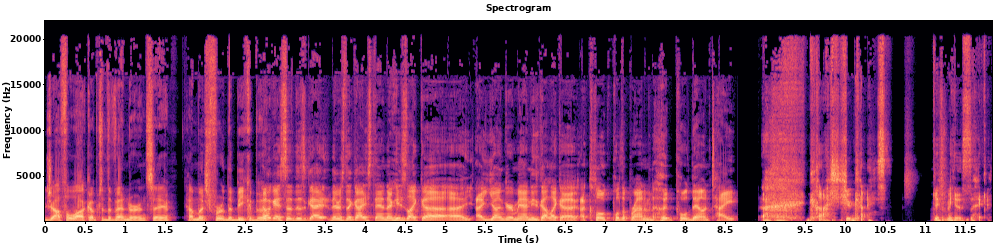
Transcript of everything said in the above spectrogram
Joff will walk up to the vendor and say, How much for the beakaboo? Okay, so this guy, there's the guy standing there. He's like a, a, a younger man. He's got like a, a cloak pulled up around him, and the hood pulled down tight. Gosh, you guys, give me a second.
